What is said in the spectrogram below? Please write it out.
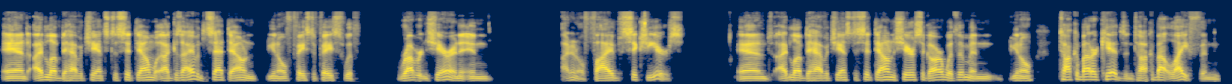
and I'd love to have a chance to sit down because uh, I haven't sat down, you know, face to face with Robert and Sharon in I don't know five six years, and I'd love to have a chance to sit down and share a cigar with them and you know talk about our kids and talk about life and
